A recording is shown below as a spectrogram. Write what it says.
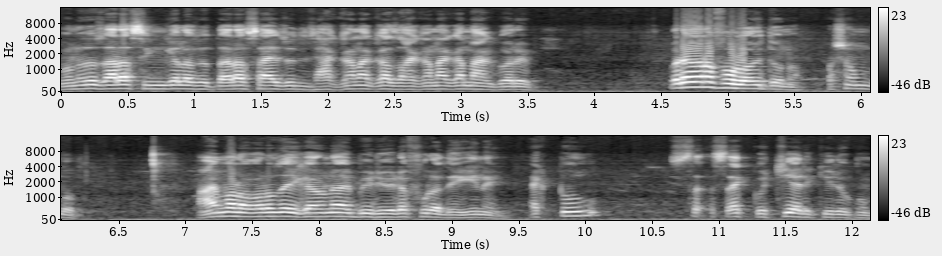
মনে হয় যারা সিঙ্গেল আছে, তারা চায় যদি ঝাঁকা নাকা ঝাঁকা নাকা না করে। ওটা কোনো ফলো হইতো না। অসম্ভব। আমি মনে করো যে এই কারণে ভিডিওটা পুরো দেখি নাই। একটু চেক করছি আর কীরকম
